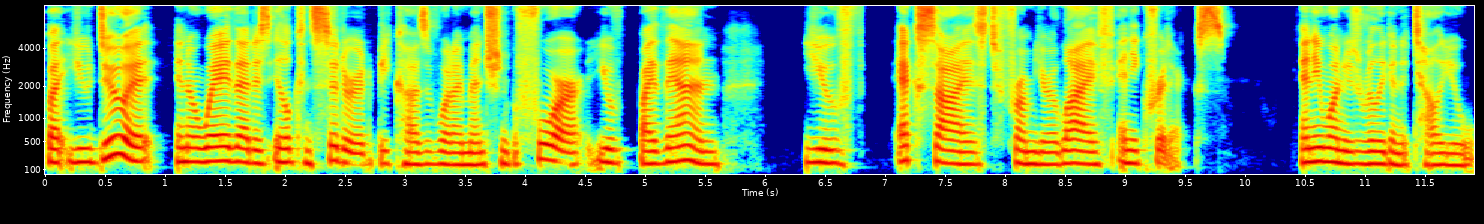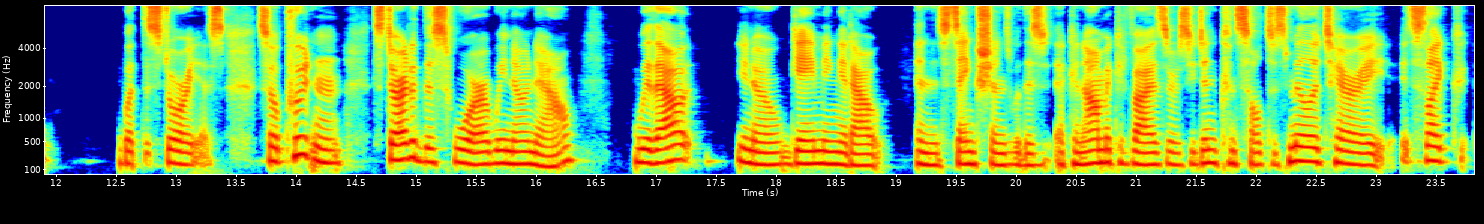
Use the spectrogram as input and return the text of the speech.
but you do it in a way that is ill considered because of what I mentioned before. You've, by then, you've excised from your life any critics, anyone who's really going to tell you what the story is. So Putin started this war, we know now, without, you know, gaming it out and sanctions with his economic advisors. He didn't consult his military. It's like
